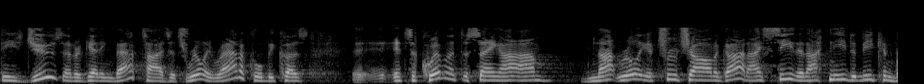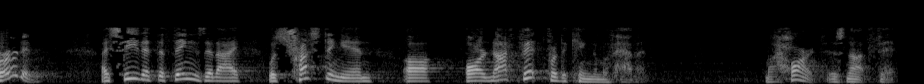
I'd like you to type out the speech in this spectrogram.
these Jews that are getting baptized, it's really radical because it's equivalent to saying, I'm not really a true child of God. I see that I need to be converted. I see that the things that I was trusting in uh, are not fit for the kingdom of heaven. My heart is not fit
